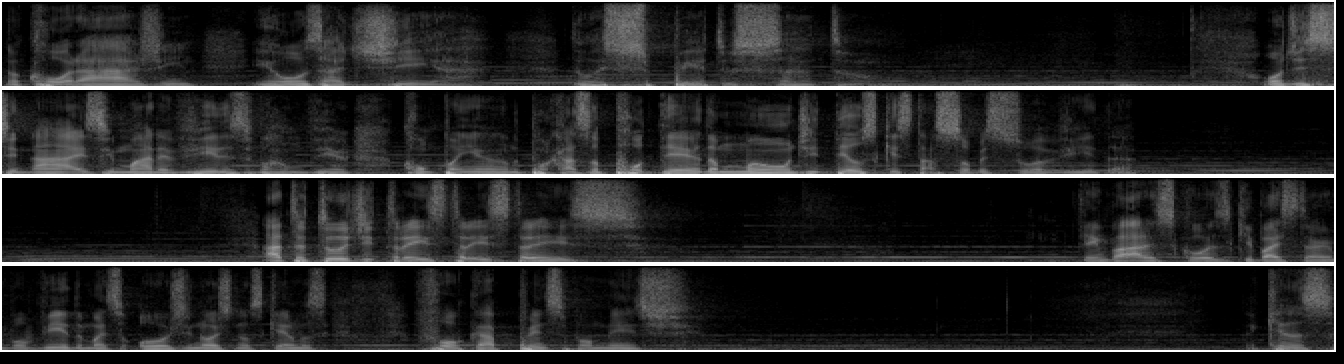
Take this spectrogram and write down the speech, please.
na coragem e ousadia do Espírito Santo. Onde sinais e maravilhas vão vir acompanhando por causa do poder da mão de Deus que está sobre a sua vida. Atitude 333. Tem várias coisas que vai estar envolvido, mas hoje nós nos queremos focar principalmente naquelas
